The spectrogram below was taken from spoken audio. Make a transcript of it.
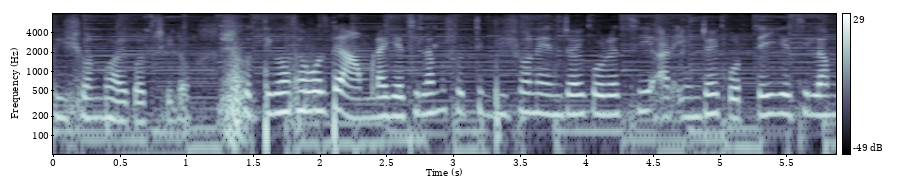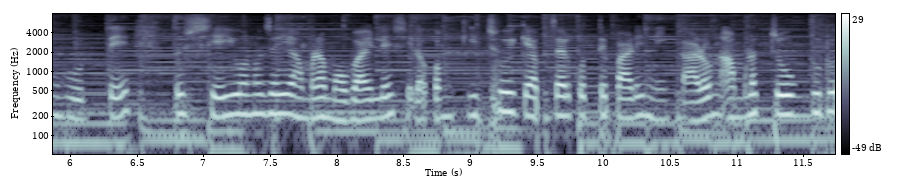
ভীষণ ভয় করছিল। সত্যি কথা বলতে আমরা গেছিলাম, সত্যি ভীষণ এনজয় করেছি আর এনজয় করতেই গেছিলাম ঘুরতে। তো সেই অনুযায়ী আমরা মোবাইলে সেরকম কিছুই ক্যাপচার করতে পারিনি, কারণ আমরা চোখ দুটো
